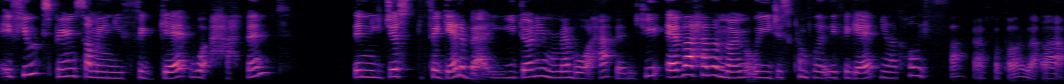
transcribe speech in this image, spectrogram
if you experience something and you forget what happened, then you just forget about it. You don't even remember what happened. Do you ever have a moment where you just completely forget? And you're like, holy fuck, I forgot about that.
